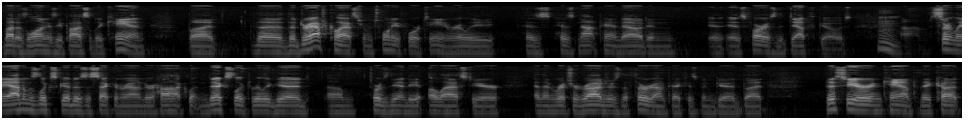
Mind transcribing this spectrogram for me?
about as long as he possibly can, but the the draft class from 2014 really has has not panned out in, in as far as the depth goes. Hmm. Um, certainly, Adams looks good as a second rounder. Ha Ha Clinton-Dix looked really good um, towards the end of last year and then Richard Rodgers, the third round pick, has been good. But this year in camp, they cut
